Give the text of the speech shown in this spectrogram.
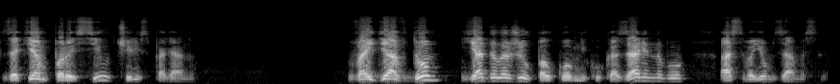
затем порысил через поляну. Войдя в дом, я доложил полковнику Казаринову о своем замысле.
